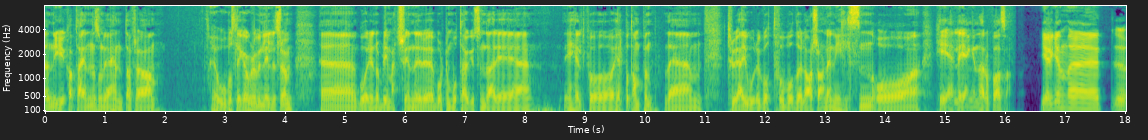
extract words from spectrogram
den nye kapteinen som de har henta fra eh, Obos-ligaklubben Lillestrøm, går inn og blir matchvinner borte mot Haugesund der i helt, på, helt på tampen. Det mm, tror jeg gjorde godt for både Lars Arne Nilsen og hele gjengen der oppe, altså. Jørgen, eh,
